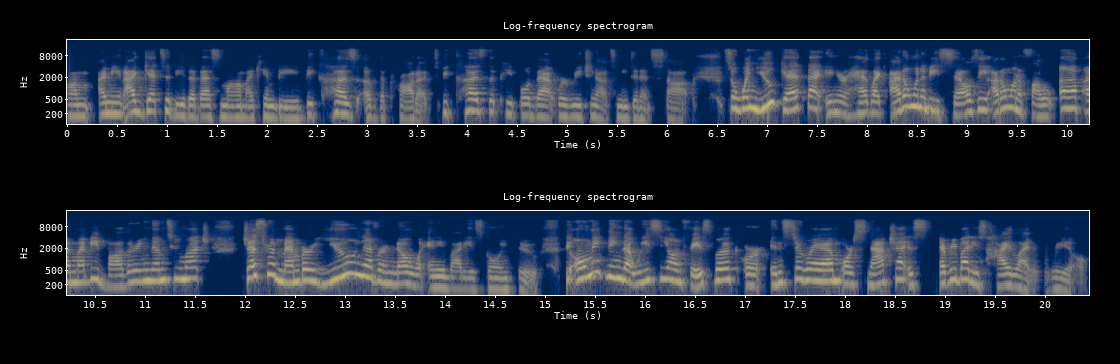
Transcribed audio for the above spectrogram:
um, I mean, I get to be the best mom I can be because of the product, because the people that were reaching out to me didn't stop. So when you get that in your head, like, I don't want to be salesy, I don't want to follow up, I might be bothering them too much. Just remember, you never know what anybody is going through. The only thing that we see on Facebook or Instagram or Snapchat is everybody's highlight reel.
